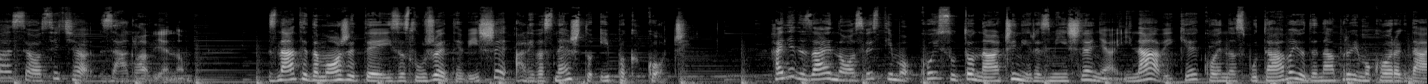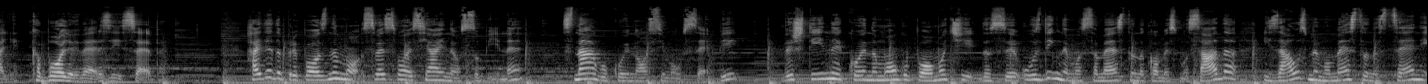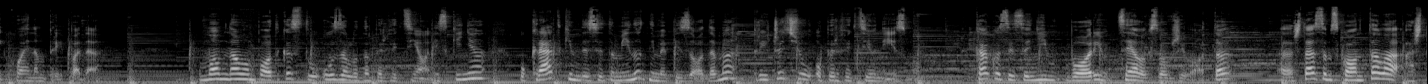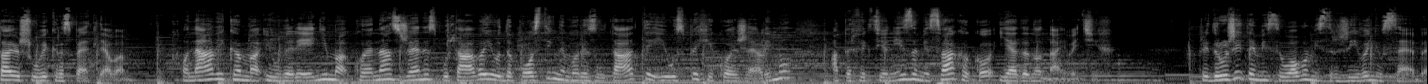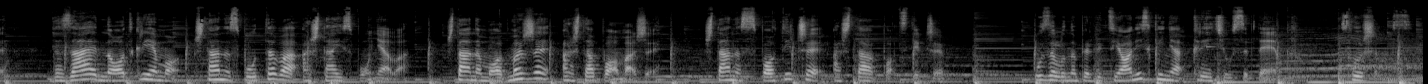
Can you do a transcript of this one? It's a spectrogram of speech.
vas se osjeća zaglavljeno? Znate da možete i zaslužujete više, ali vas nešto ipak koči. Hajde da zajedno osvestimo koji su to načini razmišljanja i navike koje nas putavaju da napravimo korak dalje, ka boljoj verziji sebe. Hajde da prepoznamo sve svoje sjajne osobine, snagu koju nosimo u sebi, veštine koje nam mogu pomoći da se uzdignemo sa mesta na kome smo sada i zauzmemo mesto na sceni koje nam pripada. U mom novom podcastu Uzaludna perfekcioniskinja u kratkim desetominutnim epizodama pričat ću o perfekcionizmu. Kako se sa njim borim celog svog života, šta sam skontala, a šta još uvijek raspetljavam. O navikama i uverenjima koje nas žene sputavaju da postignemo rezultate i uspehe koje želimo, a perfekcionizam je svakako jedan od najvećih. Pridružite mi se u ovom istraživanju sebe, da zajedno otkrijemo šta nas putava, a šta ispunjava, šta nam odmaže, a šta pomaže, šta nas potiče, a šta podstiče. Uzaludna perfekcioniskinja kreće u septembru. Slušamo se.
